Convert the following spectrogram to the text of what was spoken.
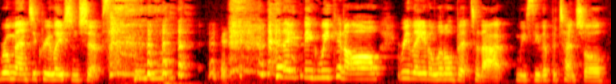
romantic relationships. Mm-hmm. and I think we can all relate a little bit to that. We see the potential.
